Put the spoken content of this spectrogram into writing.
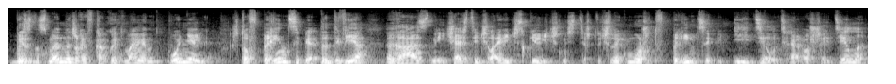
Бизнес-менеджеры в какой-то момент поняли, что в принципе это две разные части человеческой личности, что человек может в принципе и делать хорошее дело,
